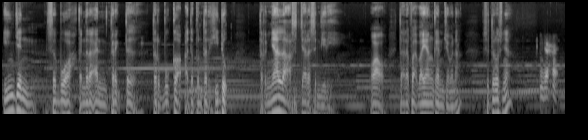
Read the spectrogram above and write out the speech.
enjin sebuah kenderaan traktor terbuka ataupun terhidup ternyala secara sendiri. Wow, tak dapat bayangkan macam mana. Seterusnya, Jahat.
